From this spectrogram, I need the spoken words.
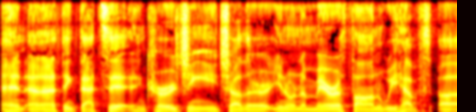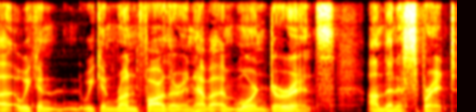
And and I think that's it. Encouraging each other. You know, in a marathon, we have uh, we can we can run farther and have a, a more endurance um, than a sprint.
